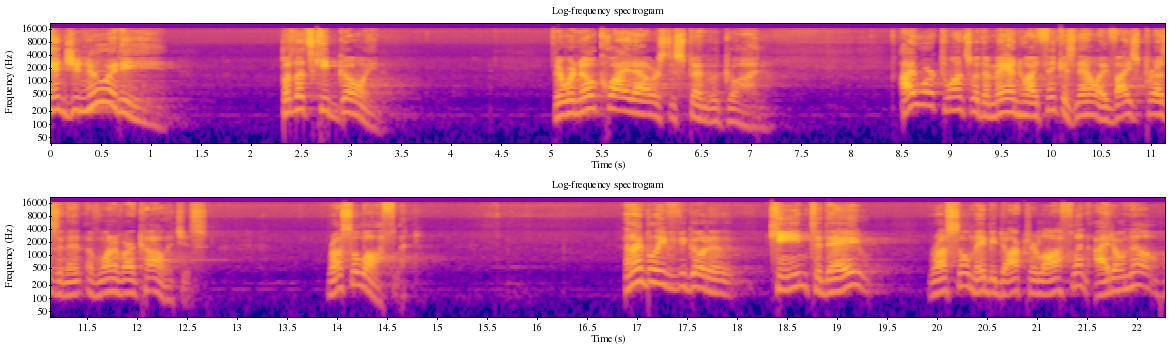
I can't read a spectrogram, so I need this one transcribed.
ingenuity. But let's keep going. There were no quiet hours to spend with God. I worked once with a man who I think is now a vice president of one of our colleges, Russell Laughlin. And I believe if you go to Keene today, Russell, maybe Dr. Laughlin, I don't know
